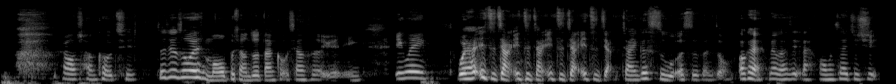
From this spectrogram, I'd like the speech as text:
让我喘口气，这就是为什么我不想做单口相声的原因，因为我要一直讲，一直讲，一直讲，一直讲，讲一个十五二十分钟。OK，没有关系，来，我们现在继续。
